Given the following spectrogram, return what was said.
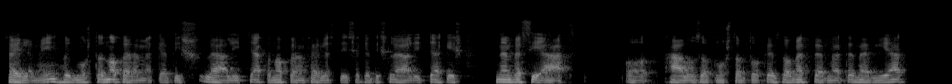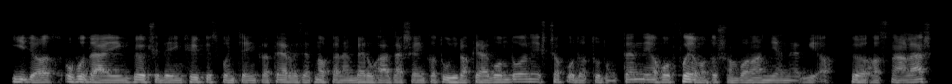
fejlemény, hogy most a napelemeket is leállítják, a napelemfejlesztéseket is leállítják, és nem veszi át a hálózat mostantól kezdve a megtermelt energiát, így az óvodáink, bölcsődéink, hőközpontjainkra tervezett napelem beruházásainkat újra kell gondolni, és csak oda tudunk tenni, ahol folyamatosan van annyi energia felhasználás,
